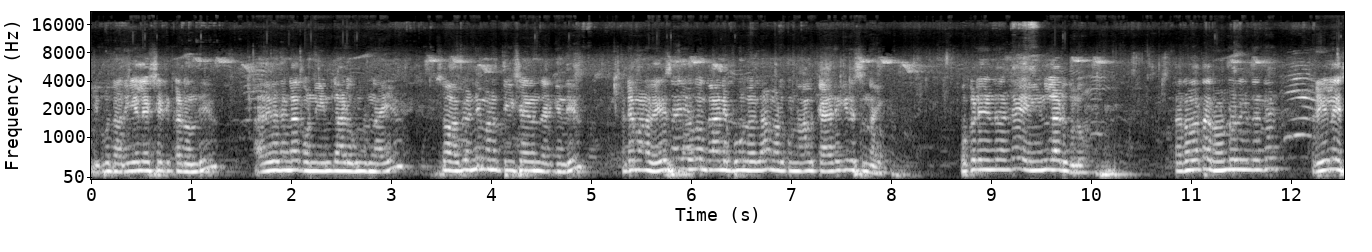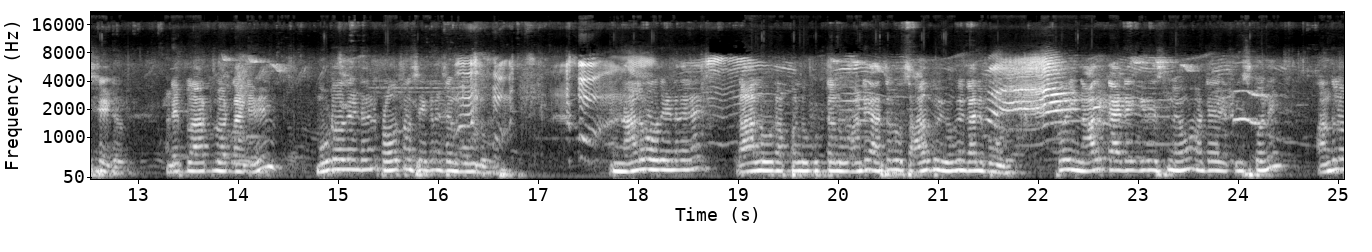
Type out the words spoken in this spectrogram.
ఇప్పుడు రియల్ ఎస్టేట్ ఇక్కడ ఉంది. అదేవిధంగా కొన్ని ఇండ్లు అడుగులు ఉన్నాయి సో అవన్నీ మనం తీసేయడం జరిగింది. అంటే మన వ్యవసాయ యోగం కాని భూములలో మనకు నాలుగు కేటగిరీస్ ఉన్నాయి. ఒకటి ఏంటంటే ఇండ్ల అడుగులు తర్వాత రెండోది ఏంటంటే రియల్ ఎస్టేట్ అంటే ప్లాట్లు అట్లాంటివి. మూడోది ఏంటంటే ప్రభుత్వం సేకరించిన భూములు. నాలుగవది ఏంటంటే రాళ్ళు రప్పలు గుట్టలు అంటే అసలు సాగు యోగం కాని భూములు. సో ఈ నాలుగు కేటగిరీస్ మేము అంటే తీసుకొని అందులో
